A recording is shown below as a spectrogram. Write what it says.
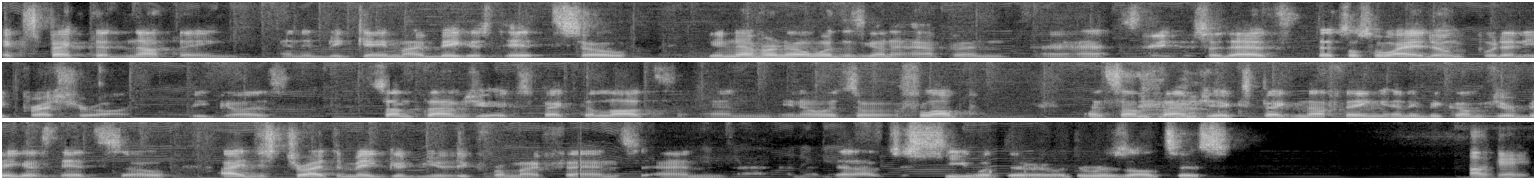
expected nothing, and it became my biggest hit. So you never know what is going to happen. Uh, so, so that's that's also why I don't put any pressure on because sometimes you expect a lot, and you know it's a flop, and sometimes you expect nothing, and it becomes your biggest hit. So I just try to make good music for my fans, and, and then I'll just see what the what the results is. Okay,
